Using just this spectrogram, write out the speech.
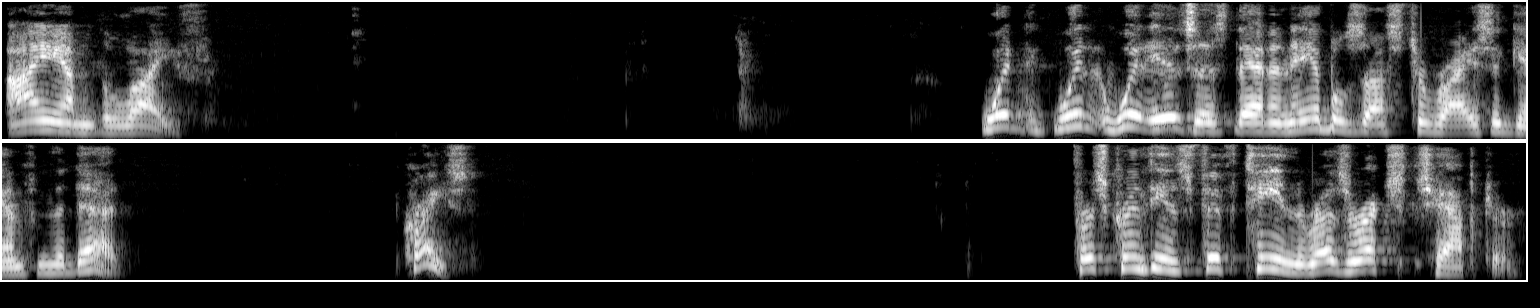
I am the life. What, what, what is it that enables us to rise again from the dead? Christ. 1 Corinthians 15, the resurrection chapter.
